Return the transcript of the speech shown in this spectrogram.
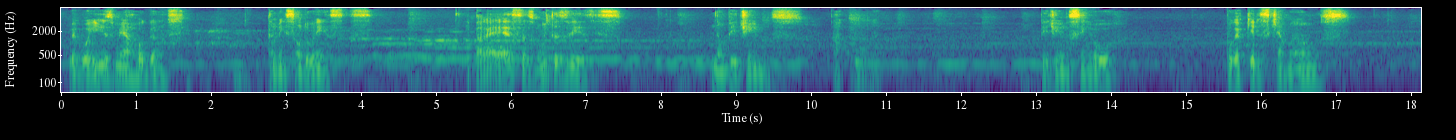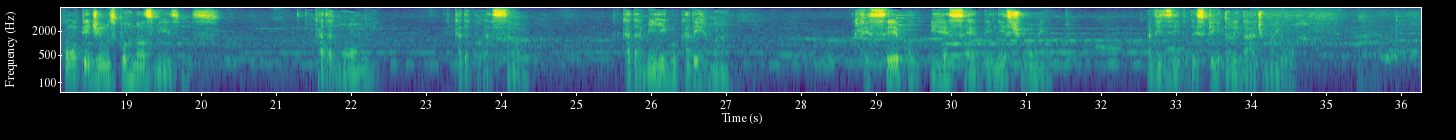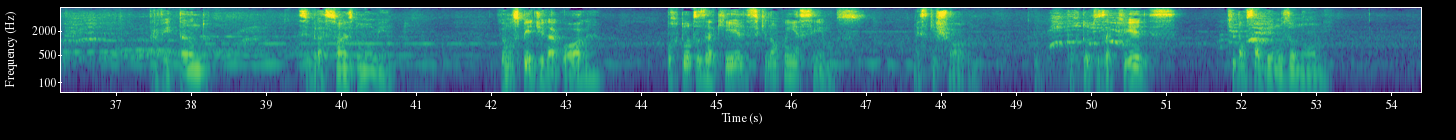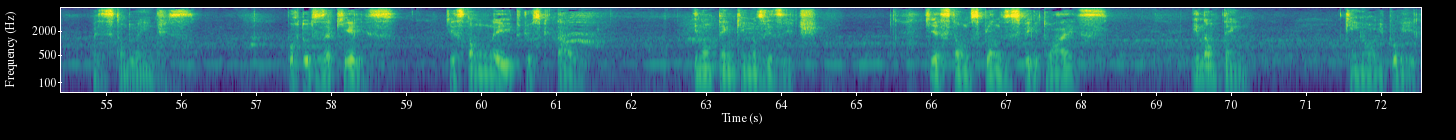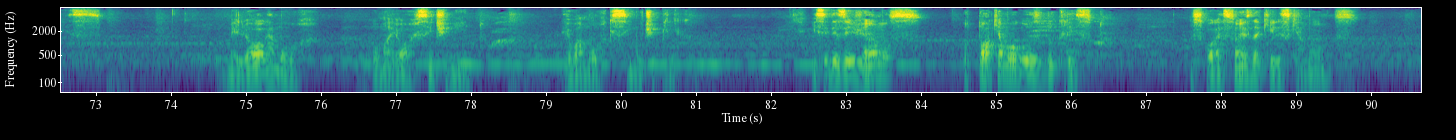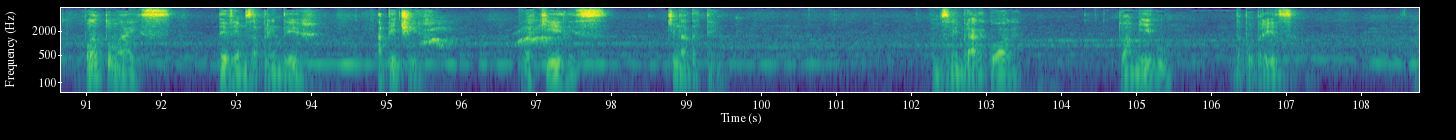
o egoísmo e a arrogância também são doenças. E para essas, muitas vezes, não pedimos a cura. Pedimos, Senhor, por aqueles que amamos, como pedimos por nós mesmos. Cada nome, cada coração, cada amigo, cada irmã, receba e recebe neste momento a visita da espiritualidade maior. Aproveitando as vibrações do momento, vamos pedir agora por todos aqueles que não conhecemos, mas que choram, por todos aqueles que não sabemos o nome, mas estão doentes, por todos aqueles que estão num leito de hospital e não tem quem os visite, que estão nos planos espirituais e não tem quem ore por eles. Melhor amor, o maior sentimento é o amor que se multiplica. E se desejamos o toque amoroso do Cristo nos corações daqueles que amamos, quanto mais devemos aprender a pedir por aqueles que nada têm. Vamos lembrar agora do amigo da pobreza,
